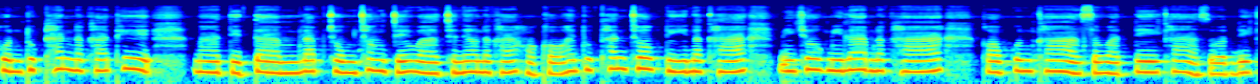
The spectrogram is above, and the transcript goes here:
คนทุกท่านนะคะ ที่มาติดตามรับชมช่องเจวาชาแนลนะคะ ขอขอให้ทุกท่านโชคดีนะคะ มีโชคมีลาบนะคะ ขอบคุณค่ะ สวัสดีค่ะ สวัสดีค่ะ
